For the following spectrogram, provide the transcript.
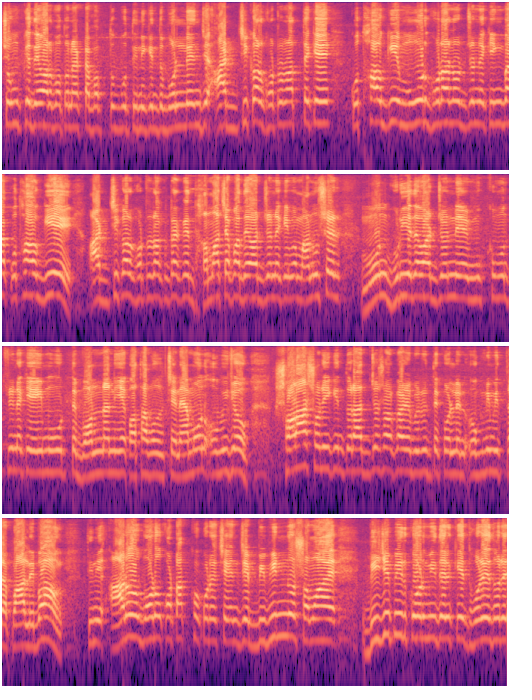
চমকে দেওয়ার মতন একটা বক্তব্য তিনি কিন্তু বললেন যে আর্যিকর ঘটনার থেকে কোথাও গিয়ে মোড় ঘোরানোর জন্য কিংবা কোথাও গিয়ে আর্যিকর ঘটনাটাকে ধামাচাপা দেওয়ার জন্য কিংবা মানুষের মন ঘুরিয়ে দেওয়ার জন্য মুখ্যমন্ত্রী নাকি এই মুহূর্তে বন্যা নিয়ে কথা বলছেন এমন অভিযোগ সরাসরি কিন্তু রাজ্য সরকারের বিরুদ্ধে করলেন অগ্নিমিত্রা পাল এবং তিনি আরও বড় কটাক্ষ করেছেন যে বিভিন্ন সময় বিজেপির কর্মীদেরকে ধরে ধরে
